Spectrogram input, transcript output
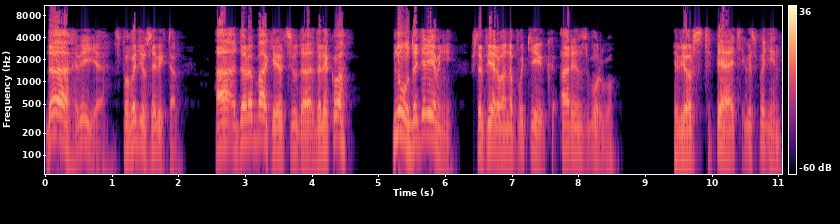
Да, Вия, спогодился Виктор. А до рыбаки отсюда далеко? Ну, до деревни, что первая на пути к Аренсбургу. Верст пять, господин.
